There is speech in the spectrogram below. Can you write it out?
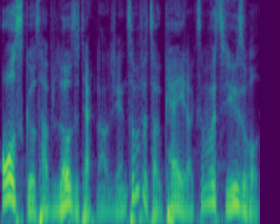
all schools have loads of technology, and some of it's okay, like some of it's usable.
